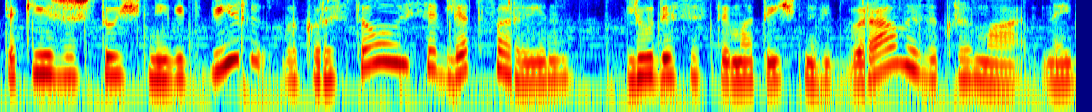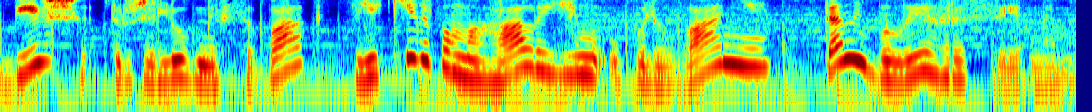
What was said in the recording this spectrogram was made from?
Такий же штучний відбір використовувався для тварин. Люди систематично відбирали, зокрема, найбільш дружелюбних собак, які допомагали їм у полюванні та не були агресивними.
